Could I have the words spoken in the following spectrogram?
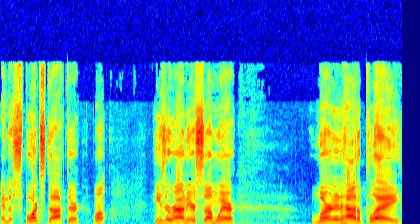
And the Sports Doctor, well, he's around here somewhere learning how to play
